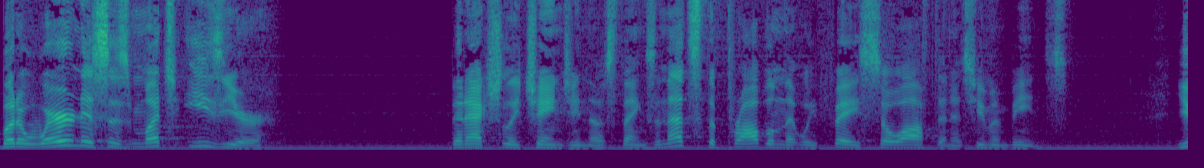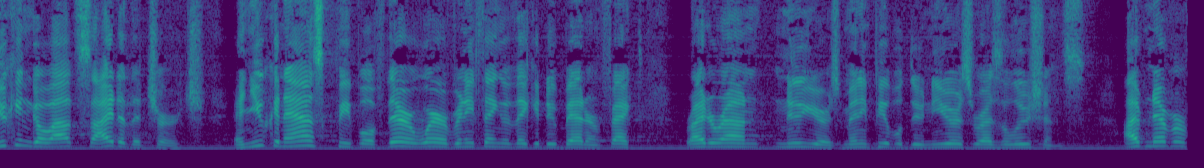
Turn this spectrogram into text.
But awareness is much easier than actually changing those things. And that's the problem that we face so often as human beings. You can go outside of the church and you can ask people if they're aware of anything that they could do better. In fact, right around New Year's, many people do New Year's resolutions. I've never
